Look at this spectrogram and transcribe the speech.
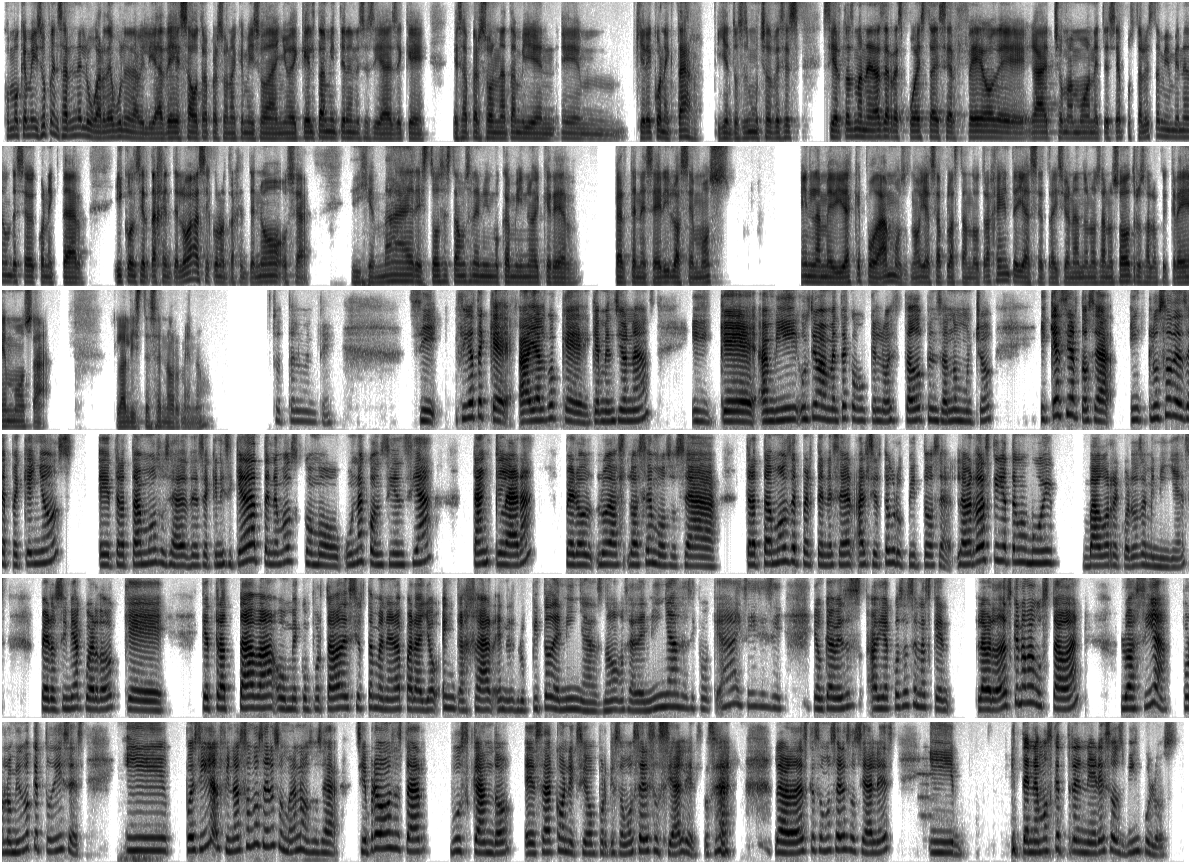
como que me hizo pensar en el lugar de vulnerabilidad de esa otra persona que me hizo daño, de que él también tiene necesidades, de que esa persona también em, quiere conectar. Y entonces muchas veces ciertas maneras de respuesta de ser feo, de gacho, mamón, etc., pues tal vez también viene de un deseo de conectar y con cierta gente lo hace, con otra gente no, o sea, dije, madres, todos estamos en el mismo camino de querer pertenecer y lo hacemos en la medida que podamos, ¿no? Ya sea aplastando a otra gente, ya sea traicionándonos a nosotros, a lo que creemos, a la lista es enorme, ¿no? Totalmente. Sí, fíjate que hay algo que, que mencionas y que a mí últimamente como que lo he estado pensando mucho y que es cierto, o sea, incluso desde pequeños eh, tratamos, o sea, desde que ni siquiera tenemos como una conciencia tan clara, pero lo, lo hacemos, o sea, tratamos de pertenecer al cierto grupito, o sea, la verdad es que yo tengo muy vagos recuerdos de mi niñez, pero sí me acuerdo que, que trataba o me comportaba de cierta manera para yo encajar en el grupito de niñas, ¿no? O sea, de niñas, así como que, ay, sí, sí, sí. Y aunque a veces había cosas en las que la verdad es que no me gustaban, lo hacía, por lo mismo que tú dices. Y pues sí, al final somos seres humanos, o sea, siempre vamos a estar buscando esa conexión porque somos seres sociales, o sea, la verdad es que somos seres sociales y, y tenemos que tener esos vínculos,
